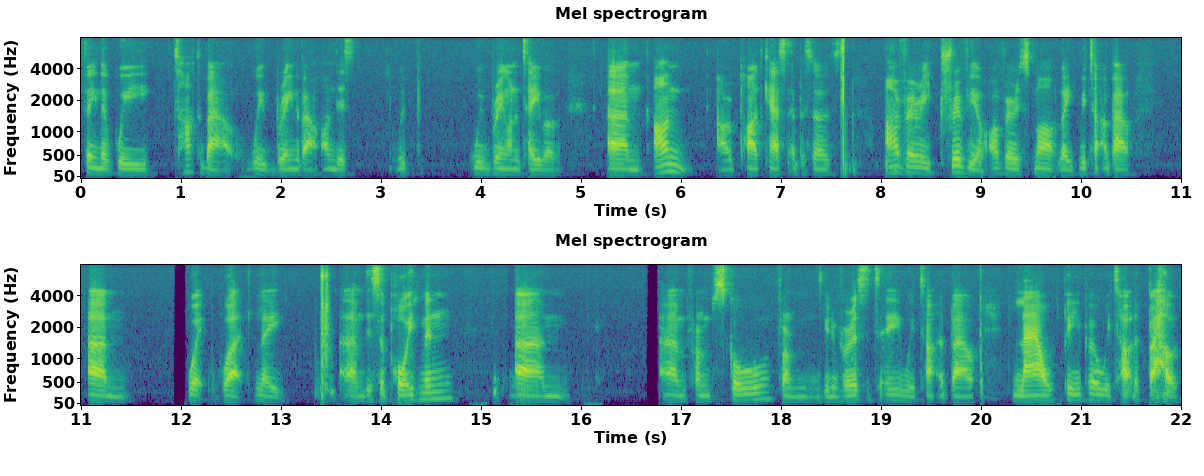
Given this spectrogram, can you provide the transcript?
thing that we talked about we bring about on this we we bring on the table um, on our podcast episodes are very trivial are very small. Like we talk about um wait what? Like um disappointment um, um, from school, from university. We talked about loud people. We talked about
